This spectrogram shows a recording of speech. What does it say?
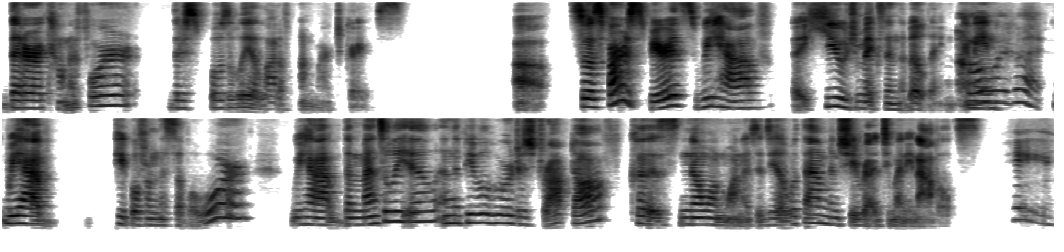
that are accounted for. There's supposedly a lot of unmarked graves. Uh, so as far as spirits, we have a huge mix in the building. I oh, mean, I we have people from the Civil War. We have the mentally ill and the people who were just dropped off because no one wanted to deal with them and she read too many novels. Hey.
